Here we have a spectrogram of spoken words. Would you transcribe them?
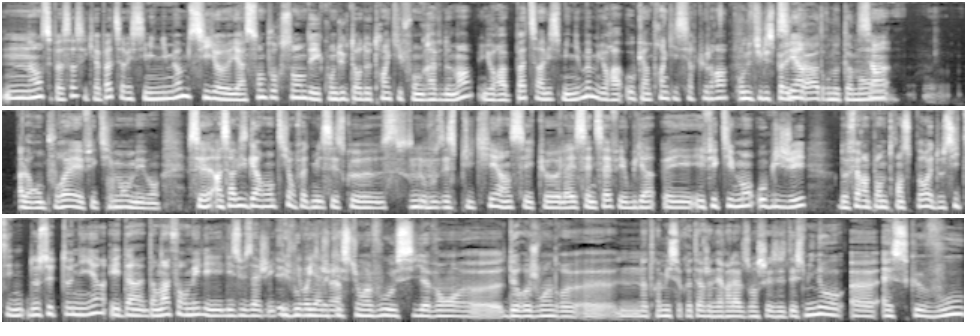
Non, c'est pas ça. C'est qu'il n'y a pas de service minimum. S'il y a 100% des conducteurs de train qui font grève demain, il n'y aura pas de service minimum, il n'y aura aucun train qui circulera. On n'utilise pas les cadres notamment alors on pourrait effectivement, mais bon, c'est un service garanti en fait. Mais c'est ce que ce que mm. vous expliquiez, hein, c'est que la SNCF est, est, effectivement obligée de faire un plan de transport et de, de se tenir et d'en informer les, les, usagers. Et je vous pose la question à vous aussi avant euh, de rejoindre euh, notre ami secrétaire général adjoint chez les Cheminot. Euh, est-ce que vous,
